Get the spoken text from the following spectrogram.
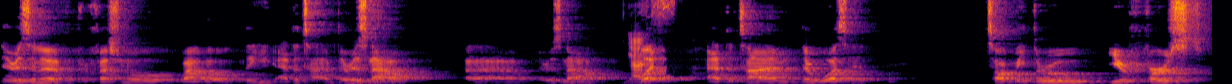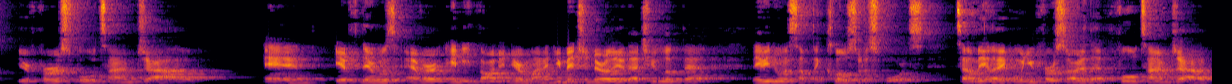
There isn't a professional volleyball league at the time. There is now. Uh, there is now. Yes. But at the time, there wasn't. Talk me through your first your first full time job, and if there was ever any thought in your mind. You mentioned earlier that you looked at maybe doing something closer to sports. Tell me, like when you first started that full time job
